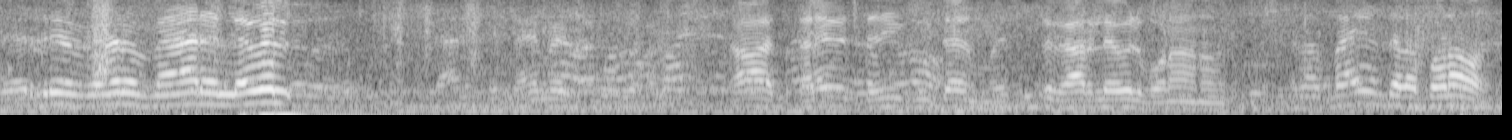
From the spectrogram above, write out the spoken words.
வேற வேற வேற லெவல் தலைவர் தெரிய கூட்டார் மஸ்ட் வேற லெவல் போனானோ பயங்கர படம்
